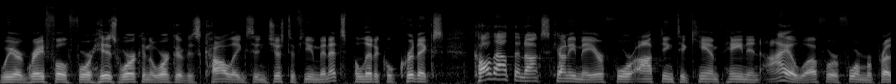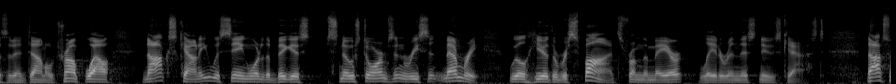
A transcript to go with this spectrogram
We are grateful for his work and the work of his colleagues. In just a few minutes, political critics called out the Knox County mayor for opting to campaign in Iowa for former President Donald Trump, while Knox County was seeing one of the biggest snowstorms in recent memory. We'll hear the response from the mayor later in this newscast. Knoxville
